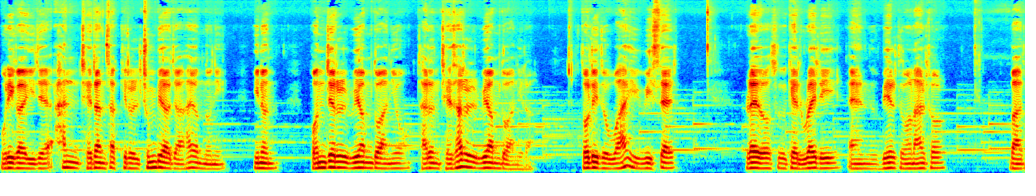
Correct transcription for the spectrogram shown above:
우리가 이제 한 재단 쌓기를 준비하자 하였노니 이는 번제를 위함도 아니요 다른 제사를 위함도 아니라. That is why we said, Let us get ready and build an altar, but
